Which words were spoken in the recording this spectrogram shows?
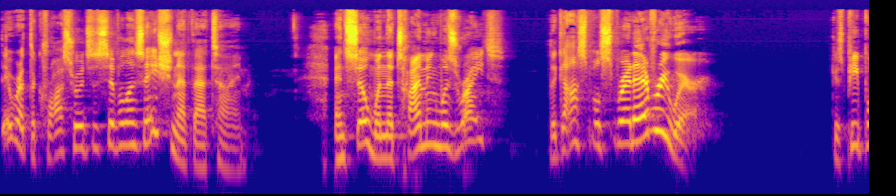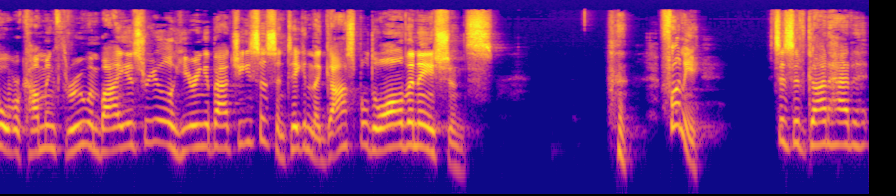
They were at the crossroads of civilization at that time. And so when the timing was right, the gospel spread everywhere. Because people were coming through and by Israel, hearing about Jesus and taking the gospel to all the nations. Funny, it's as if God had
